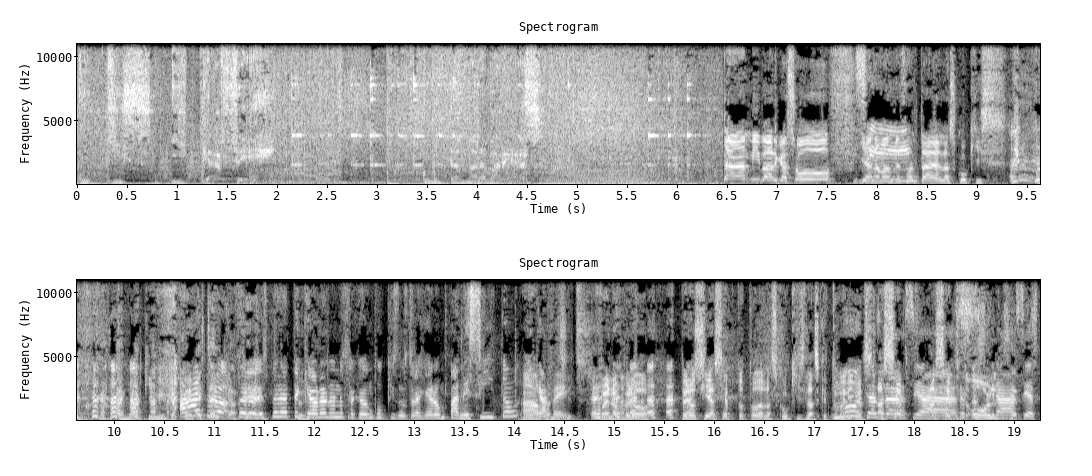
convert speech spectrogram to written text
Cookies y café. Con Tamara Vargas. Tami Vargasov, ya Sí. nada más me falta las cookies. Tengo aquí mi café. Está el pero, café. pero espérate que ahora no nos trajeron cookies, nos trajeron panecito Ah, y café. panecitos. Bueno, pero, pero sí acepto todas las cookies, las que tú me digas. Muchas Accept- gracias. accept all. Gracias.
